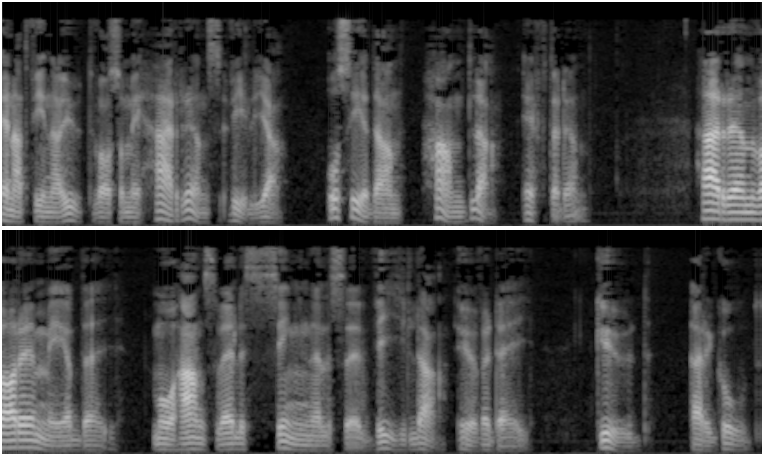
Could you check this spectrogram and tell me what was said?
än att finna ut vad som är Herrens vilja och sedan handla efter den. Herren vare med dig, må hans välsignelse vila över dig. Gud är god.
